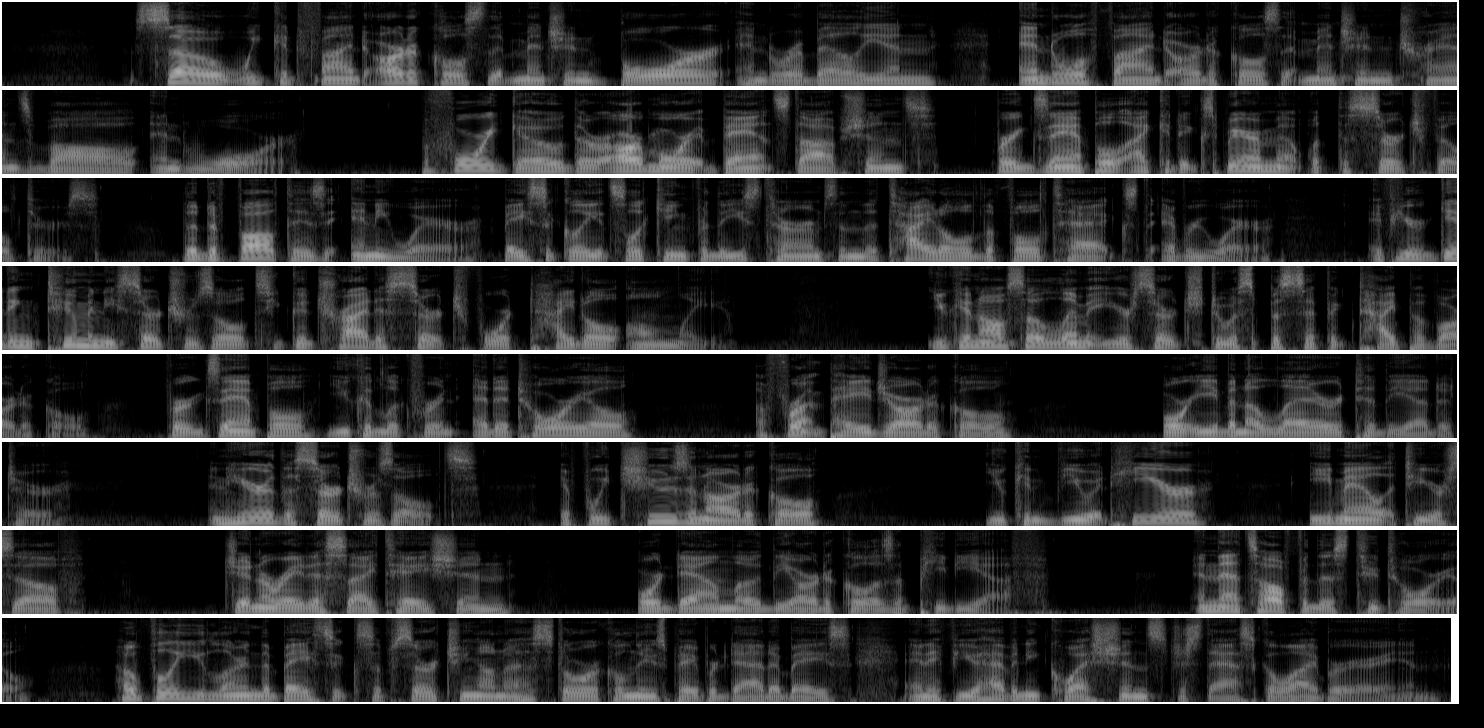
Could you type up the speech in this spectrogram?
So we could find articles that mention Boer and Rebellion, and we'll find articles that mention Transvaal and War. Before we go, there are more advanced options. For example, I could experiment with the search filters. The default is anywhere. Basically, it's looking for these terms in the title, the full text, everywhere. If you're getting too many search results, you could try to search for title only. You can also limit your search to a specific type of article. For example, you could look for an editorial, a front page article, or even a letter to the editor. And here are the search results. If we choose an article, you can view it here, email it to yourself, generate a citation, or download the article as a PDF. And that's all for this tutorial. Hopefully you learned the basics of searching on a historical newspaper database, and if you have any questions, just ask a librarian.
